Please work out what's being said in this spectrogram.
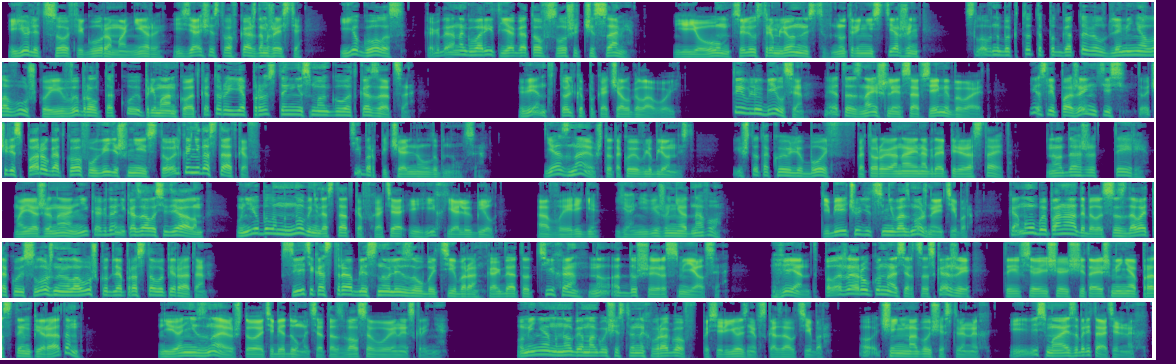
Ее лицо, фигура, манеры, изящество в каждом жесте, ее голос. Когда она говорит, я готов слушать часами. Ее ум, целеустремленность, внутренний стержень — Словно бы кто-то подготовил для меня ловушку и выбрал такую приманку, от которой я просто не смогу отказаться. Вент только покачал головой. «Ты влюбился. Это, знаешь ли, со всеми бывает. Если поженитесь, то через пару годков увидишь в ней столько недостатков». Тибор печально улыбнулся. «Я знаю, что такое влюбленность, и что такое любовь, в которую она иногда перерастает. Но даже Терри, моя жена, никогда не казалась идеалом. У нее было много недостатков, хотя и их я любил. А в Эриге я не вижу ни одного. Тебе чудится невозможное, Тибор. Кому бы понадобилось создавать такую сложную ловушку для простого пирата? В свете костра блеснули зубы Тибора, когда тот тихо, но от души рассмеялся. «Вент, положа руку на сердце, скажи, ты все еще считаешь меня простым пиратом?» «Я не знаю, что о тебе думать», — отозвался воин искренне. «У меня много могущественных врагов», — посерьезнее сказал Тибор. «Очень могущественных и весьма изобретательных».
